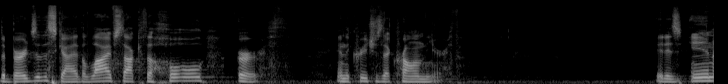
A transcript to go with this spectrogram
the birds of the sky, the livestock, the whole earth, and the creatures that crawl on the earth. It is in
